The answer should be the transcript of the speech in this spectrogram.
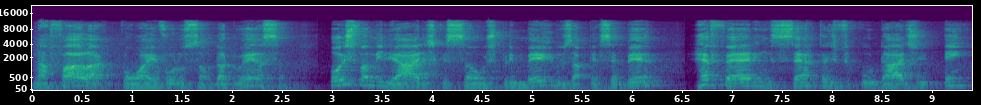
Na fala com a evolução da doença, os familiares, que são os primeiros a perceber, referem certa dificuldade em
